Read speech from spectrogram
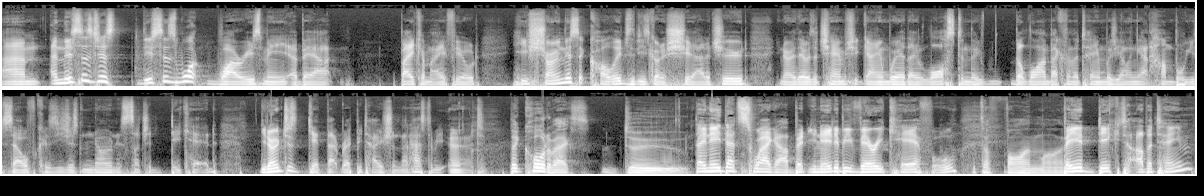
Um, and this is just this is what worries me about Baker Mayfield. He's shown this at college that he's got a shit attitude. You know, there was a championship game where they lost and the, the linebacker from the team was yelling out, humble yourself, because he's just known as such a dickhead. You don't just get that reputation. That has to be earned. But quarterbacks do. They need that swagger, but you need to be very careful. It's a fine line. Be a dick to other team.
